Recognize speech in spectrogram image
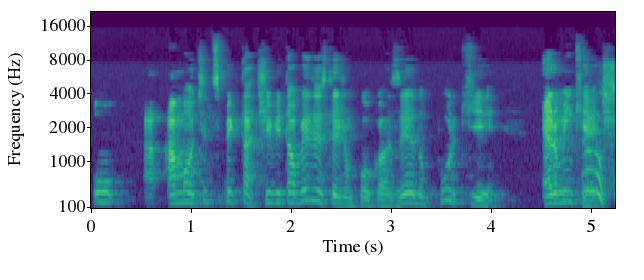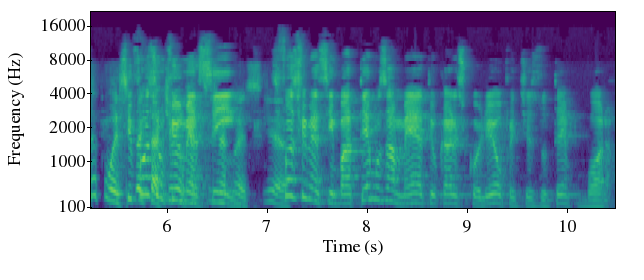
o, a, a maldita expectativa, e talvez eu esteja um pouco azedo, porque era uma enquete. se fosse um filme assim, se fosse um filme assim, batemos a meta e o cara escolheu o feitiço do tempo, bora.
